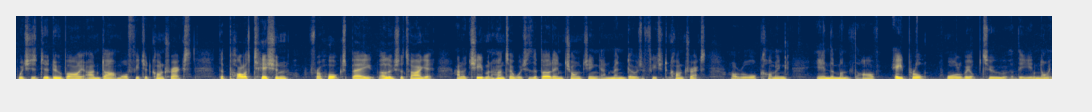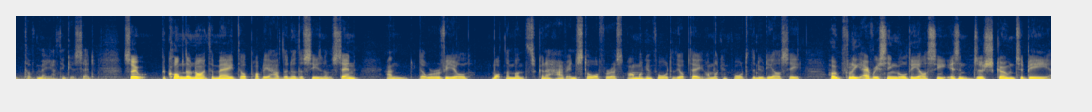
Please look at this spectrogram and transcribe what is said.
which is the Dubai and Dartmoor featured contracts. The Politician for Hawke's Bay, Elusive Target, and Achievement Hunter, which is the Berlin, Chongqing, and Mendoza featured contracts, are all coming in the month of April, all the way up to the 9th of May, I think it said. So, become the 9th of May, they'll probably have another season of Sin, and they'll reveal what the month's going to have in store for us. I'm looking forward to the update, I'm looking forward to the new DLC. Hopefully, every single DLC isn't just going to be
